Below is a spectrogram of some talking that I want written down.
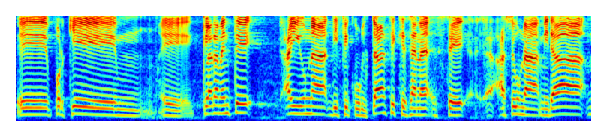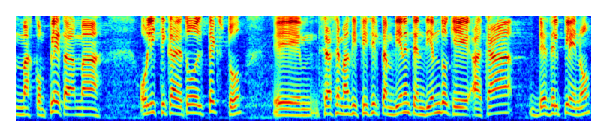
eh, porque mm, claramente hay una dificultad si es que se, se, hace una mirada más completa, más holística de todo el texto. se hace más difícil también entendiendo que acá, desde el Pleno,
